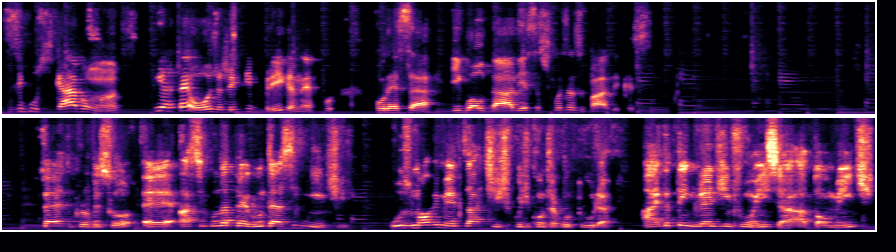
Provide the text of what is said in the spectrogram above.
se buscavam antes e até hoje a gente briga né, por, por essa igualdade, essas coisas básicas. Certo, professor. É, a segunda pergunta é a seguinte: os movimentos artísticos de contracultura ainda têm grande influência atualmente?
